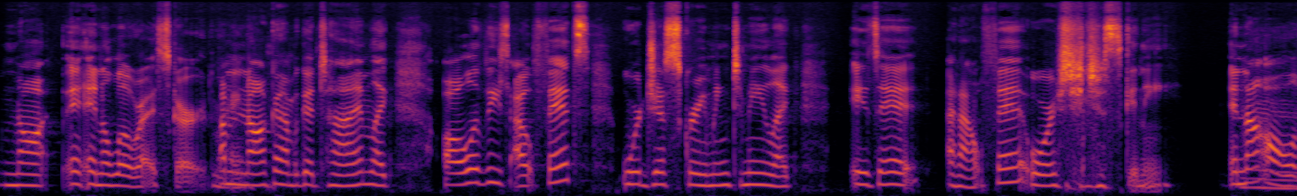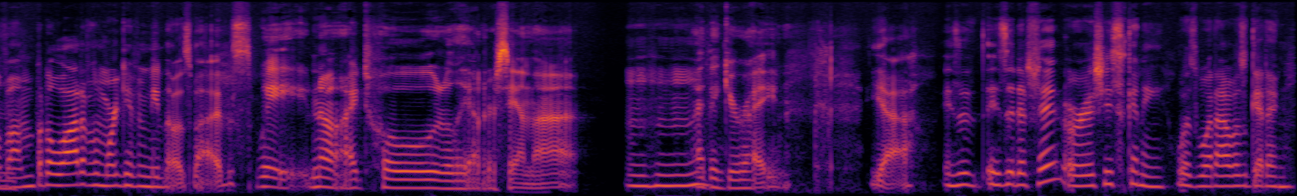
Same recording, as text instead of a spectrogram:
not in a low rise skirt. I'm not going to have a good time. Like all of these outfits were just screaming to me like is it an outfit or is she just skinny? And not all of mm. them, but a lot of them were giving me those vibes. Wait, no, I totally understand that. Mm-hmm. I think you're right. Yeah. Is it is it a fit or is she skinny? Was what I was getting.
